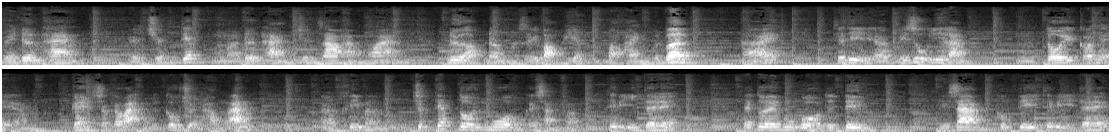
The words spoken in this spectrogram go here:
về đơn hàng để chuyển tiếp mà đơn hàng chuyển giao hàng hóa đưa hợp đồng và giấy bảo hiểm bảo hành vân vân. Đấy. Thế thì à, ví dụ như là ừ, tôi có thể à, kể cho các bạn một cái câu chuyện hỏng ăn. À, khi mà trực tiếp tôi mua một cái sản phẩm thiết bị y tế thế tôi lên google tôi tìm thì ra một công ty thiết bị y tế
